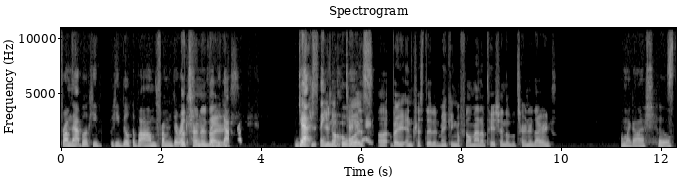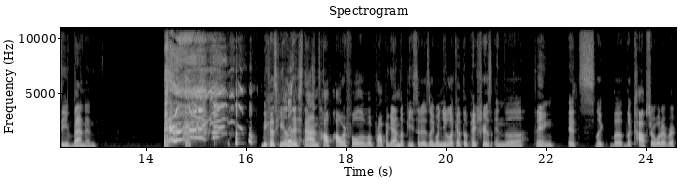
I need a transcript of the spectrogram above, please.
from that book he he built the bomb from The directions Turner that he Diaries. got from yes thank you you know who Turner was uh, very interested in making a film adaptation of the Turner? Diaries. oh my gosh who Steve Bannon. Because he understands how powerful of a propaganda piece it is. Like when you look at the pictures in the thing, it's like the the cops or whatever,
